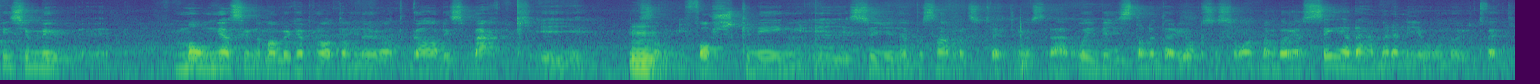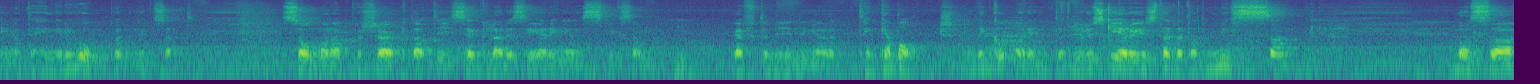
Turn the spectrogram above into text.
finns ju många signaler, man brukar prata om nu att God is back i, liksom, i forskning, i synen på samhällsutveckling och sådär. Och i biståndet är det ju också så att man börjar se det här med religion och utveckling, att det hänger ihop på ett nytt sätt. Som man har försökt att i sekulariseringens liksom, efterdyningar tänka bort. Men det går inte. Du riskerar ju istället att missa massa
